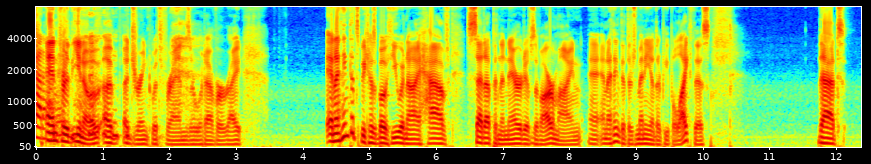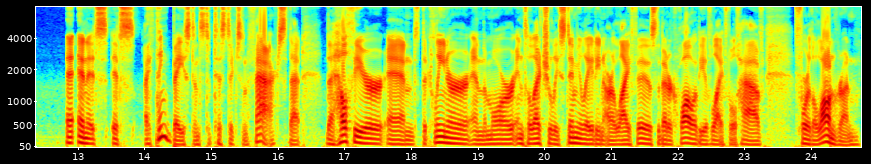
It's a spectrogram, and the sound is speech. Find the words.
and for you know a, a drink with friends or whatever, right? And I think that's because both you and I have set up in the narratives of our mind, and I think that there's many other people like this, that, and it's it's I think based in statistics and facts that the healthier and the cleaner and the more intellectually stimulating our life is, the better quality of life we'll have for the long run.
